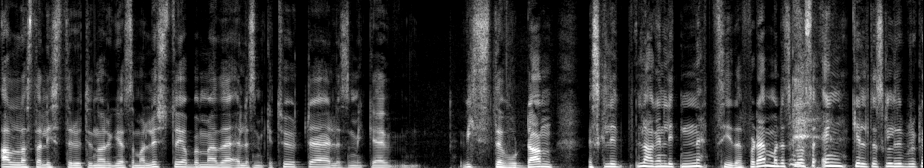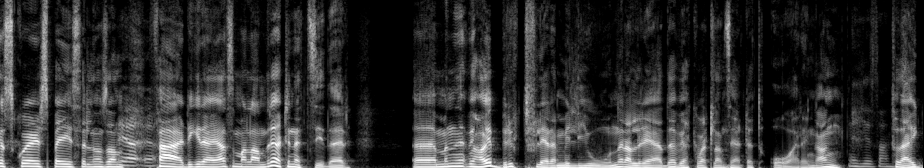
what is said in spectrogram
alle stylister ute i Norge som har lyst til å jobbe med det, eller som ikke turte, eller som ikke visste hvordan Jeg skulle lage en liten nettside for dem, og det skulle være så enkelt. Jeg skulle bruke Squarespace eller noe sånn Ja, ja. ferdig greie som alle andre gjør til nettsider. Uh, men vi har jo brukt flere millioner allerede. Vi har ikke vært lansert et år engang. Så det er jo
